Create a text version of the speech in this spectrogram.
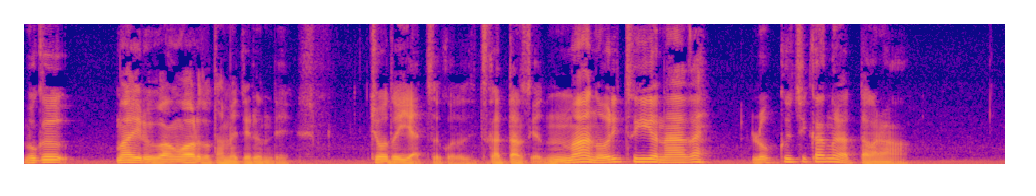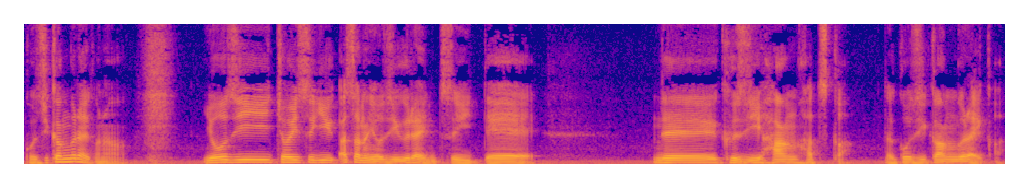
僕、マイルワンワールド貯めてるんで、ちょうどいいやつうことで使ったんですけど、まあ乗り継ぎが長い。6時間ぐらいあったかな。5時間ぐらいかな。4時ちょい過ぎ、朝の4時ぐらいに着いて、で、9時半発か。だ5時間ぐらいか。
